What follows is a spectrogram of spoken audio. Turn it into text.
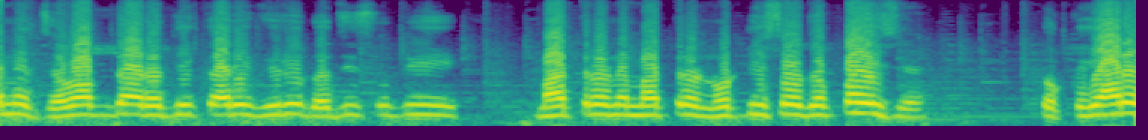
અને જવાબદાર અધિકારી વિરુદ્ધ હજી સુધી માત્ર ને માત્ર નોટિસો જ અપાય છે, તો ક્યારે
